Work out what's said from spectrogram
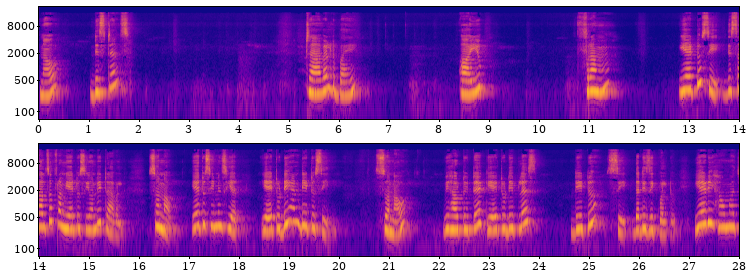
Now distance travelled by Ayub from A to C. This also from A to C only travelled. So now A to C means here A to D and D to C. So now we have to take A to D plus D to C that is equal to AD how much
